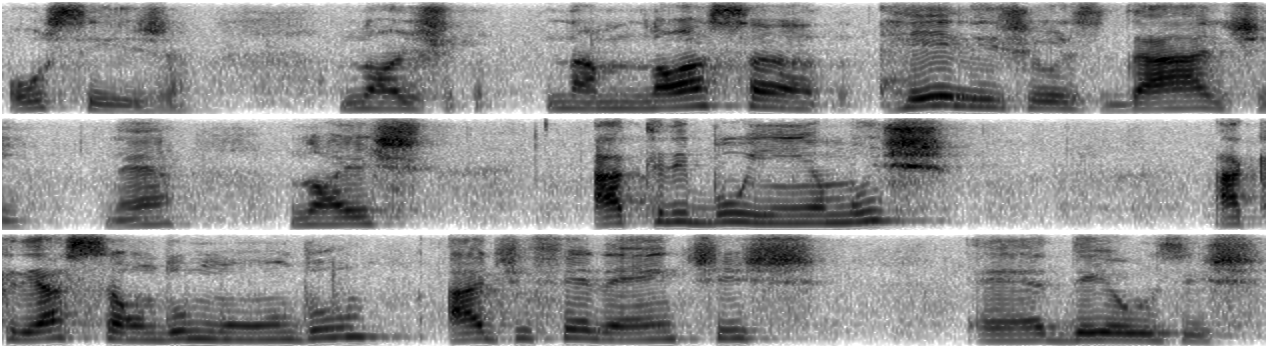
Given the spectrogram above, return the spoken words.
Ou seja, nós na nossa religiosidade, né, nós atribuímos a criação do mundo a diferentes é, deuses,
